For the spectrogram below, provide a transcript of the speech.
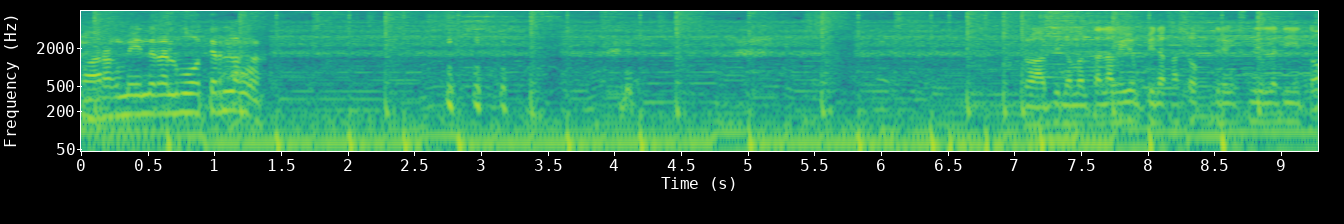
Parang mineral water lang ah. Grabe naman talaga yung pinaka soft drinks nila dito.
